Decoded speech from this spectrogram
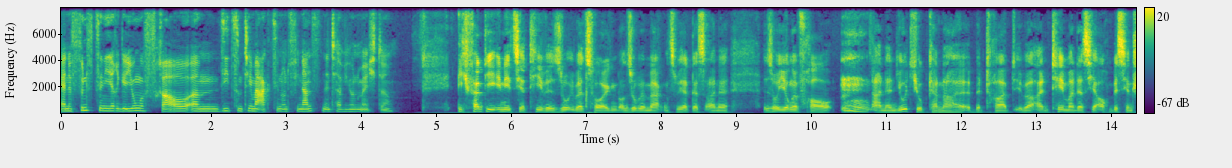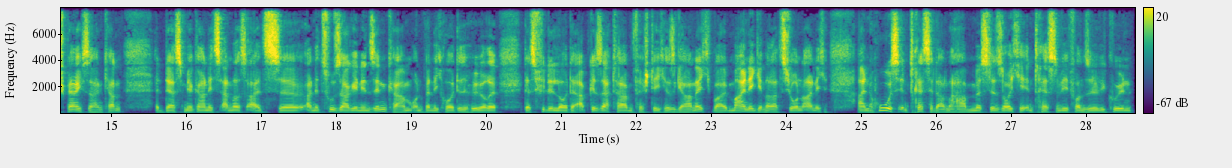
eine 15-jährige junge Frau ähm, Sie zum Thema Aktien und Finanzen interviewen möchte? Ich fand die Initiative so überzeugend und so bemerkenswert, dass eine so junge Frau einen YouTube-Kanal betreibt über ein Thema, das ja auch ein bisschen sperrig sein kann, dass mir gar nichts anderes als äh, eine Zusage in den Sinn kam. Und wenn ich heute höre, dass viele Leute abgesagt haben, verstehe ich es gar nicht, weil meine Generation eigentlich ein hohes Interesse daran haben müsste, solche Interessen wie von Sylvie Kühn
